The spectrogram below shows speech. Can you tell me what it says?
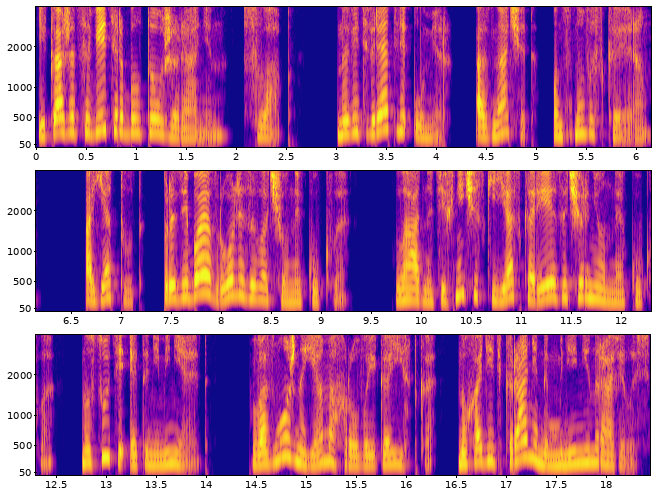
И кажется, ветер был тоже ранен, слаб. Но ведь вряд ли умер, а значит, он снова с Кейром. А я тут, прозябая в роли золоченой куклы. Ладно, технически я скорее зачерненная кукла, но сути это не меняет. Возможно, я махровая эгоистка, но ходить к раненым мне не нравилось.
